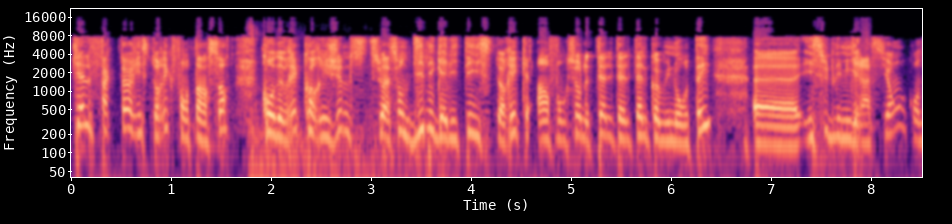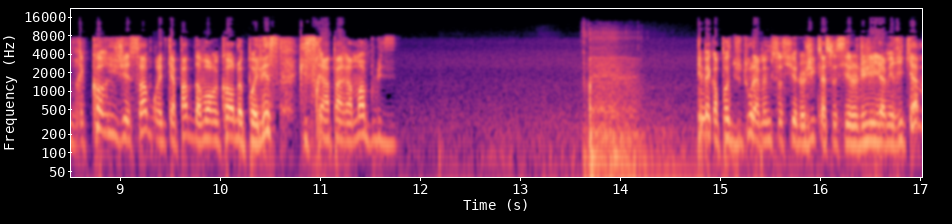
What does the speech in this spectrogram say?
quels facteurs historiques font en sorte qu'on devrait corriger une situation d'inégalité historique en fonction de telle, telle, telle communauté euh, issue de l'immigration, qu'on devrait corriger ça pour être capable d'avoir un corps de police qui serait apparemment plus Québec n'a pas du tout la même sociologie que la sociologie américaine.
